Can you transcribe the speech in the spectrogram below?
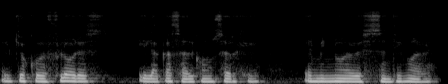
el kiosco de flores y la casa del conserje en 1969.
